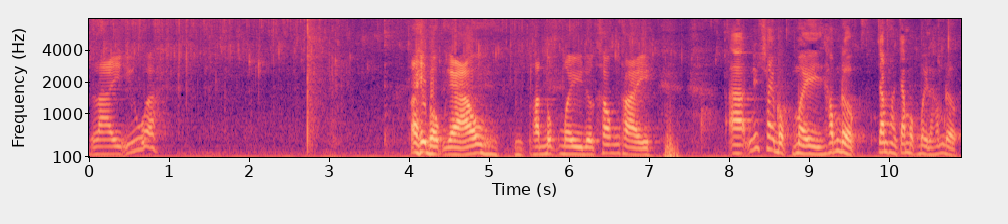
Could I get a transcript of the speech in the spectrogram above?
Like yếu quá. Thay bột gạo. Thành bột mì được không thầy? À, nếu xay bột mì không được. Trăm phần trăm bột mì là không được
